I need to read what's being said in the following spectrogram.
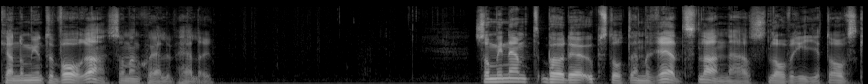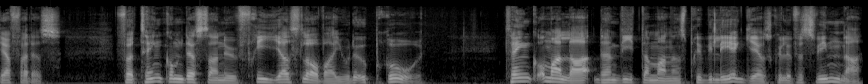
kan de ju inte vara som man själv heller. Som vi nämnt bör det ha uppstått en rädsla när slaveriet avskaffades. För tänk om dessa nu fria slavar gjorde uppror. Tänk om alla den vita mannens privilegier skulle försvinna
